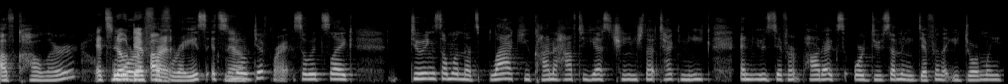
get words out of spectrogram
of color. It's no different. Of race, it's no different. So it's like doing someone that's black. You kind of have to yes change that technique and use different products or do something different that you normally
